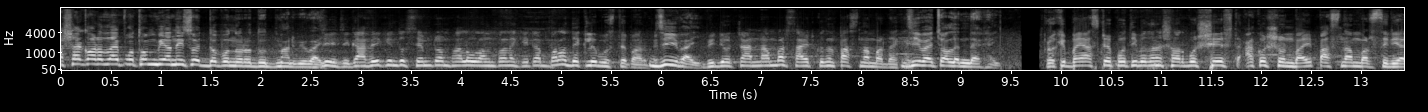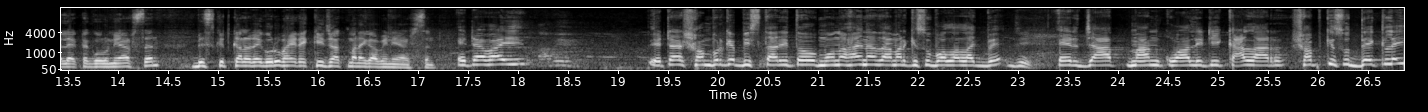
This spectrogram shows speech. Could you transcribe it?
আশা করা যায় প্রথম বিয়ানেই চোদ্দ পনেরো দুধ মারবি ভাই। জি জি গাভীর কিন্তু সেমটম ভালো উলান পালানা গেট ভালো দেখলে বুঝতে পারবে। জি ভাই। ভিডিও চার নাম্বার সাইড করবেন পাঁচ নাম্বার দেখেন জি ভাই চলেন দেখাই। রকিব ভাই আজকের প্রতিবেদনের সর্বশেষ আকর্ষণ ভাই পাঁচ নাম্বার সিরিয়ালে একটা গরু নিয়ে আসছেন। বিস্কিট কালারের গরু ভাই এটা কি জাত মানে গাভী নিয়ে আসছেন? এটা ভাই এটা সম্পর্কে বিস্তারিত মনে হয় না যে আমার কিছু বলা লাগবে। এর জাত মান কোয়ালিটি কালার সব কিছু দেখলেই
